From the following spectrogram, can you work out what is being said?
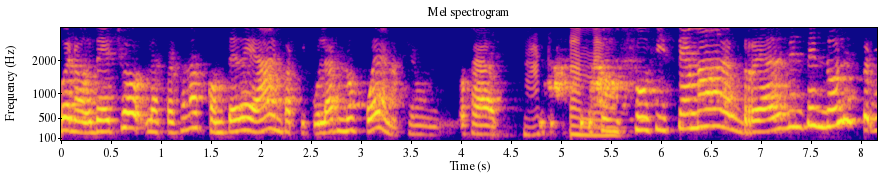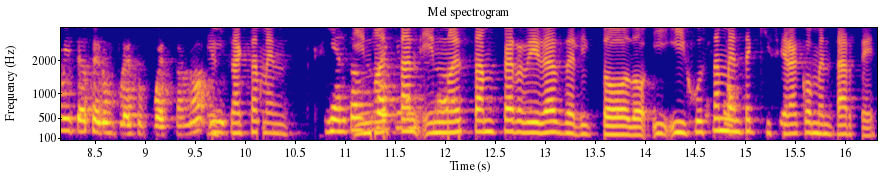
bueno, de hecho, las personas con TDA en particular no pueden hacer un, o sea, su, sistema realmente no les permite hacer un presupuesto, ¿no? Exactamente. Y, entonces no están, y no están perdidas del todo. Y, justamente quisiera comentarte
